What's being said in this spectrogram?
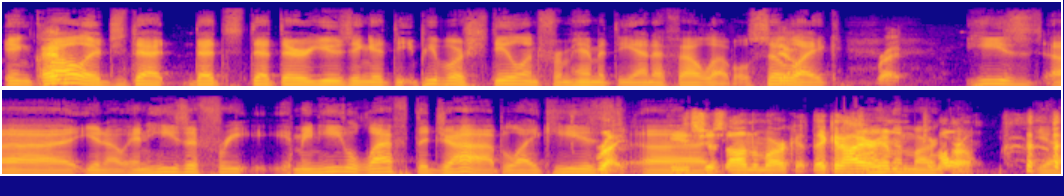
in college that that's that they're using it. the people are stealing from him at the NFL level. So Yeah, like right. He's uh you know, and he's a free I mean, he left the job like he's Right. uh, he's just on the market. They could hire him tomorrow. yeah,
